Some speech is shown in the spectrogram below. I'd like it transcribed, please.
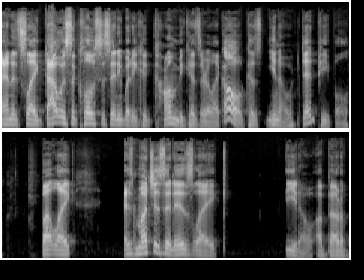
and it's like that was the closest anybody could come because they're like, oh, because you know, dead people. But like, as much as it is like, you know, about a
